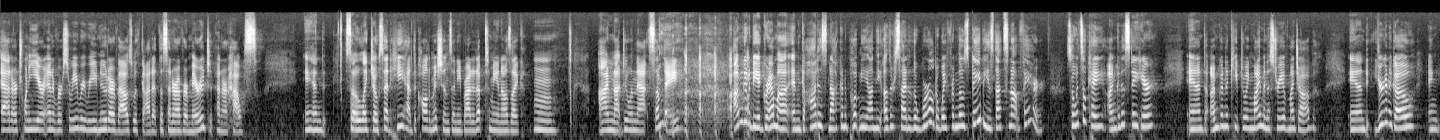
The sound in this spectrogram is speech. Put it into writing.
at our 20 year anniversary, we renewed our vows with God at the center of our marriage and our house. And so, like Joe said, he had the call to missions and he brought it up to me, and I was like, mm, I'm not doing that. Someday, I'm going to be a grandma, and God is not going to put me on the other side of the world away from those babies. That's not fair. So, it's okay. I'm going to stay here, and I'm going to keep doing my ministry of my job and you're going to go, and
